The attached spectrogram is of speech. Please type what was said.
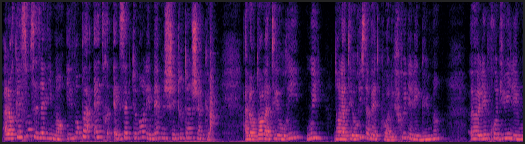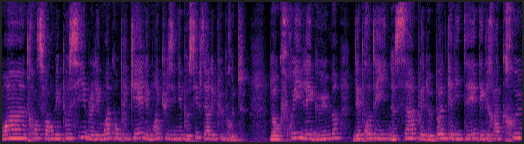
Alors quels sont ces aliments? Ils ne vont pas être exactement les mêmes chez tout un chacun. Alors dans la théorie, oui, dans la théorie ça va être quoi? Les fruits, les légumes, euh, les produits les moins transformés possibles, les moins compliqués, les moins cuisinés possibles, c'est-à-dire les plus bruts. Donc fruits, légumes, des protéines simples et de bonne qualité, des gras crus,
